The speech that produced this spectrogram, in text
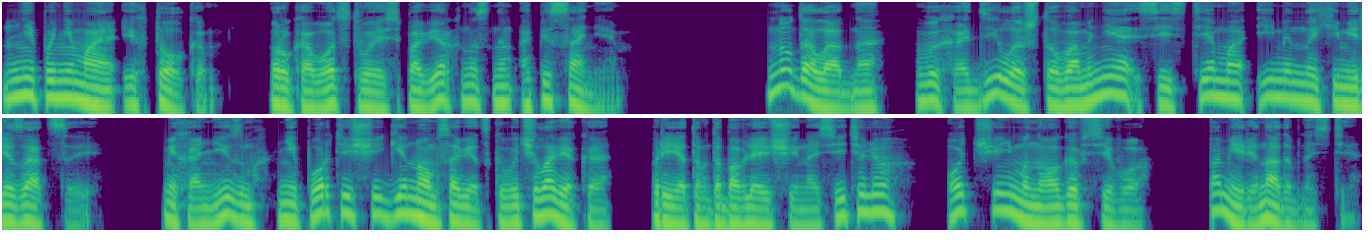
не понимая их толком, руководствуясь поверхностным описанием. Ну да ладно, выходило, что во мне система именно химеризации. Механизм, не портящий геном советского человека, при этом добавляющий носителю очень много всего по мере надобности.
